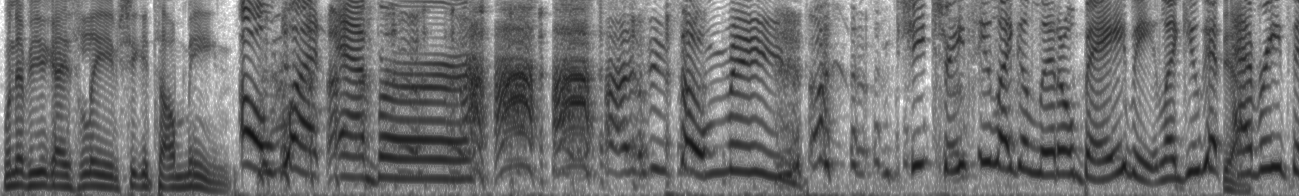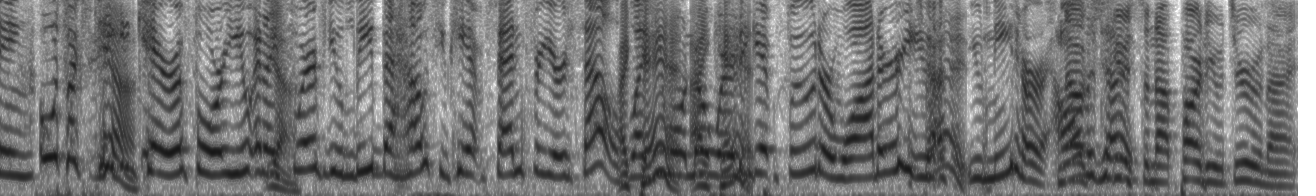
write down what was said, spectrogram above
whenever you guys leave, she gets all mean. Oh, whatever. She's so mean. She treats you like a little baby. Like you get Yeah. everything Oh, it's like taken yeah. care of for you. And I swear, if you leave the house, you can't fend for yourself. I like you can't. won't know I where to can't. get food or water. You right. you need her No all the time. excuse to not party with Drew and I.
